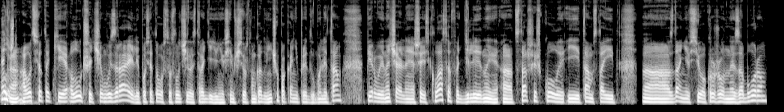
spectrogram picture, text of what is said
Конечно. А, а вот все-таки лучше, чем в Израиле, после того, что случилась трагедия у них в 1974 году, ничего пока не придумали. Там первые начальные шесть классов отделены от старшей школы, и там стоит э, здание все окруженное забором.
